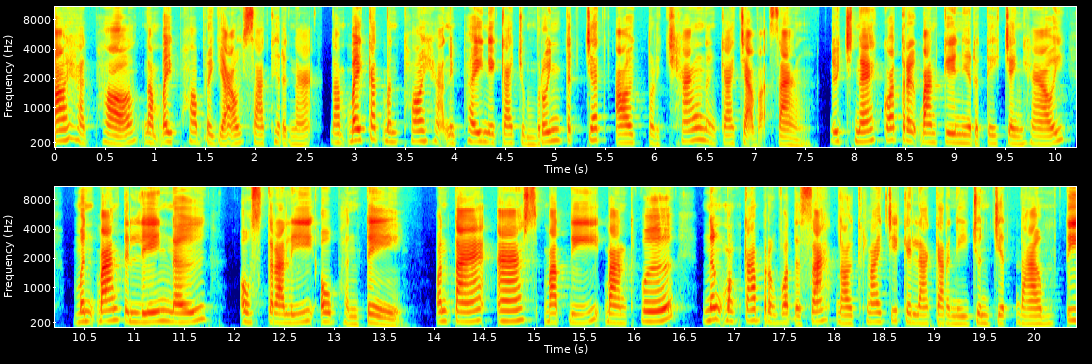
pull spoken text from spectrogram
ដោយហេតុផលដើម្បីផលប្រយោជន៍សាធារណៈដើម្បីកាត់បន្ថយហានិភ័យនៃការជំរុញទឹកចិត្តឲ្យប្រឆាំងនឹងការចាក់វ៉ាក់សាំងដូច្នេះគាត់ត្រូវបានគេនិរទេសចេញហើយមិនបានទៅលេងនៅអូស្ត្រាលី Open ទេប៉ុន្តែ Ash Barty បានធ្វើនិងបង្កើតប្រវត្តិសាស្ត្រដោយក្លាយជាកីឡាករនីជនជាតិដើមទី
